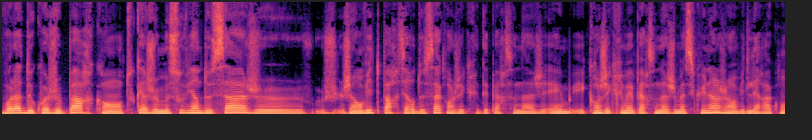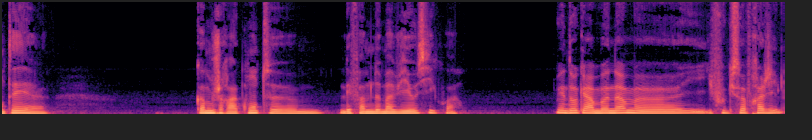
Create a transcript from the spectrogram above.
voilà de quoi je pars quand en tout cas je me souviens de ça. Je- j'ai envie de partir de ça quand j'écris des personnages et, et quand j'écris mes personnages masculins, j'ai envie de les raconter. euh, comme je raconte euh, les femmes de ma vie aussi, quoi. Mais donc un bonhomme, euh, il faut qu'il soit fragile.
